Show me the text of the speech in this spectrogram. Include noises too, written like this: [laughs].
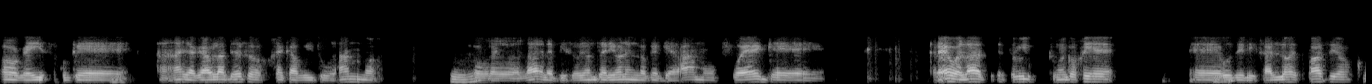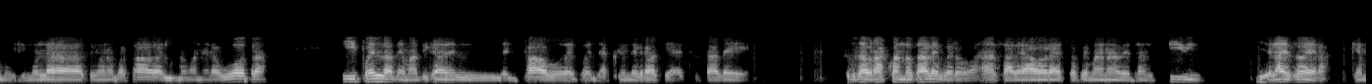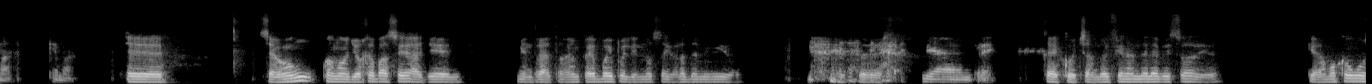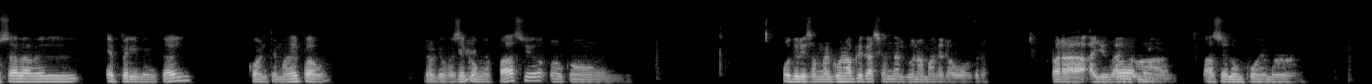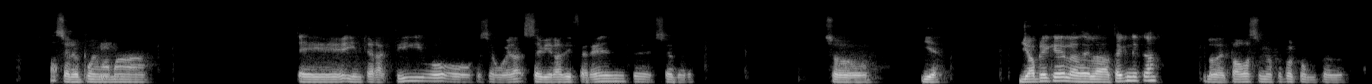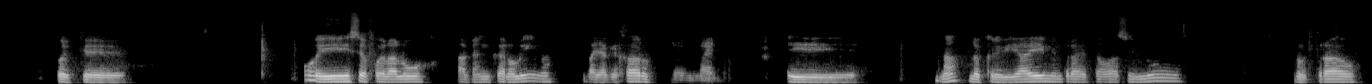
Ok, porque, ajá, ya que hablas de eso, recapitulando Ujú. sobre, ¿verdad? El episodio anterior en lo que quedamos fue que, creo, ¿verdad? Tú, tú me corriges, eh, Ujú. utilizar los espacios como hicimos la semana pasada de una manera u otra. Y pues la temática del, del pavo, después de Acción de Gracias, esto sale, tú sabrás cuándo sale, pero ajá, sale ahora esta semana de Thanksgiving. Yeah. ¿Verdad? Eso era. ¿Qué más? ¿Qué más? Eh, según cuando yo repasé ayer, mientras estaba en Pep Boy perdiendo seis horas de mi vida, este, [laughs] Diantre. que escuchando el final del episodio, quedamos con usar a ver experimental con el tema del pavo, lo que fuese Ujú. con espacio o con utilizando alguna aplicación de alguna manera u otra para ayudarnos Ok. a, hacer un poema, hacer el poema más eh, interactivo o que se viera, se viera diferente, etcétera. So, yeah. Yo apliqué la de la técnica, lo del pavo se me fue por completo, porque hoy se fue la luz acá en Carolina, vaya quejaron, y nada, lo escribí ahí mientras estaba sin luz, frustrado.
